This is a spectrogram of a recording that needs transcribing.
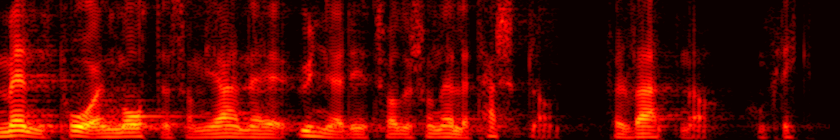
men på en måte som gjerne er under de tradisjonelle tersklene for væpna konflikt.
